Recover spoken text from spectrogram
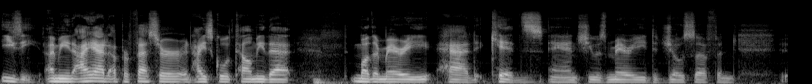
Easy. I mean, I had a professor in high school tell me that Mother Mary had kids and she was married to Joseph and uh,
